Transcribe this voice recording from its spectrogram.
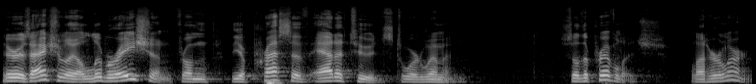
there is actually a liberation from the oppressive attitudes toward women. So, the privilege, let her learn.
